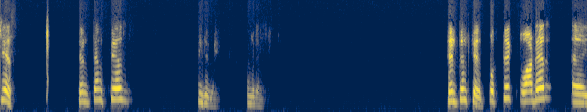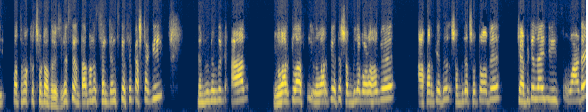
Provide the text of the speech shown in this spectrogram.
case, sentence case sentence case, প্রত্যেক ওয়ার্ডের এই প্রথম অক্ষর ছোট হাতে হয়েছে, দেখছেন? তার মানে সেন্টেন্স কেসের কাজটা কি? সেন্টেন্স আর লোয়ার ক্লাস লোয়ার কেসে সবগুলো বড় হবে আপার কেসে সবগুলো ছোট হবে। ক্যাপিটালাইজ ইজ ওয়ার্ডে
